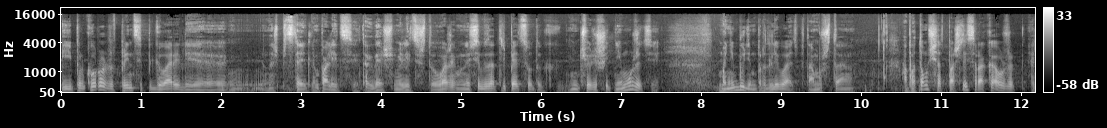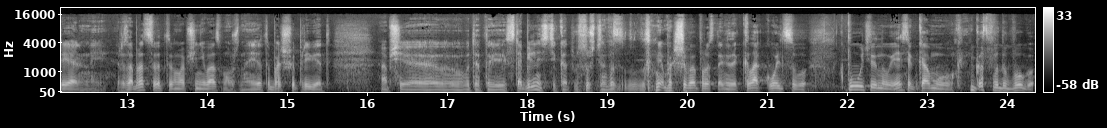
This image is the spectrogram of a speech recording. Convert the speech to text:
И прокуроры, в принципе, говорили значит, представителям полиции, тогда еще милиции, что, уважаемые, ну, если вы за 3-5 суток ничего решить не можете, мы не будем продлевать, потому что а потом сейчас пошли 40 уже реальные. Разобраться в этом вообще невозможно. И это большой привет вообще э, вот этой стабильности, которую, слушайте, у меня большой вопрос, там, к Колокольцеву, к Путину, не знаю, кому, к Господу Богу.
